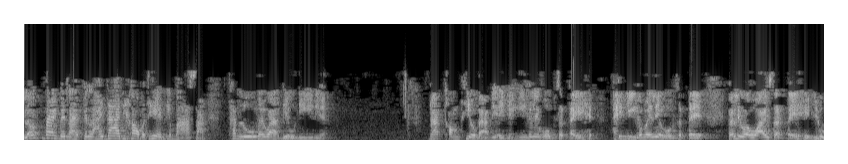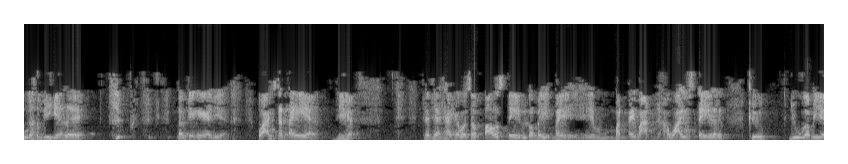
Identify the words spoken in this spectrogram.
แล้วแม่งเป็นรายเป็นรายได้ที่เข้าประเทศเนี่ยมหาศาลท่านรู้ไหมว่าเดี๋ยวนี้เนี่ยนักท่องเที่ยวแบบนี้ไอ้อย่างนี้เขาเรียกโฮมสเตย์ไอ้นี่เขาไม่เรียกโฮมสเตย์เขาเรียกว่าไวสเตย์อยู่กับเบียเลยเราเรียกยังไงเนี่ยไวสเตย์อะเนี่ยถ้าจะใช้คำว่าสปาสเตย์มันก็ไม่ไม่มันไม่มันเอาไวสเตย์เลยคืออยู่กับเบีย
